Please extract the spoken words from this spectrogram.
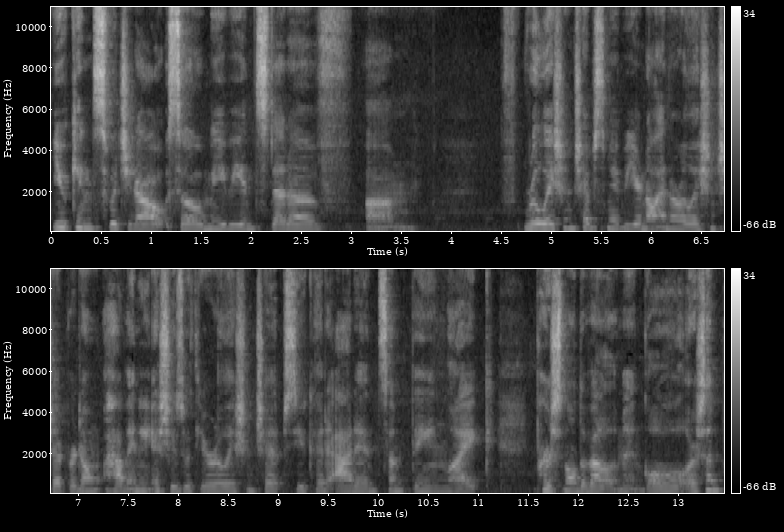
you can switch it out. So maybe instead of um, relationships, maybe you're not in a relationship or don't have any issues with your relationships, you could add in something like personal development goal or some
